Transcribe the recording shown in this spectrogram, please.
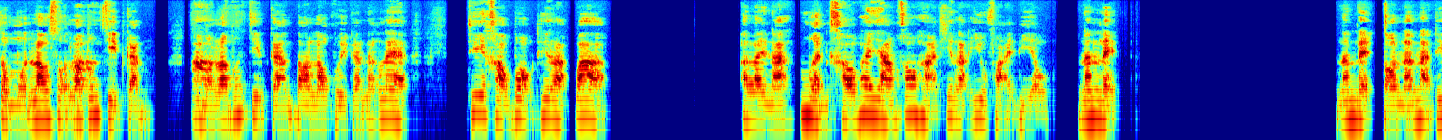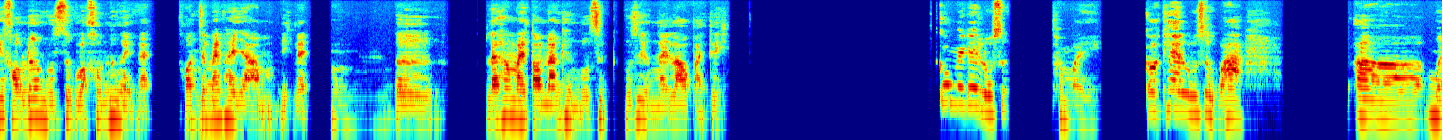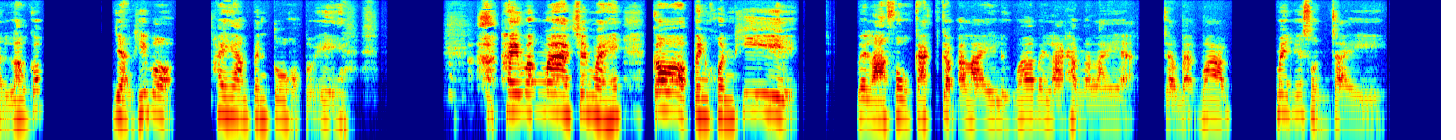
สมมุติเราโสดเราอ่าเพิ่งจีบกันสอ่ามมติเราเพิ่งจีบกันตอนเราคุยกันแรกๆที่เขาบอกที่รักว่า อะไรนะเหมือนเขาพยายามเข้าหาที่รักอยู่ฝ่ายเดียว นั่นแหละ นั่นแหละ ตอนนั้นน่ะ ที่เขาเริ่มรู้สึกว่าเขาเหนื่อยแหละเขาจะไม่พยายามอีกแหละอืมเออ แล้วทำไมตอนนั้นถึงรู้สึกรู้สึกยังไงเล่าไปสิก็ไม่ได้รู้สึกทำไม ก็แค่รู้สึกว่าเออเหมือนเราก็ อย่างที่บอกพยายามเป็นตัวของตัวเอง ให้มาก ๆ ใช่ไหม ก็เป็นคนที่เวลาโฟกัสกับอะไรหรือว่าเวลาทำอะไรอะ จะแบบว่าไม่ได้สนใจ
